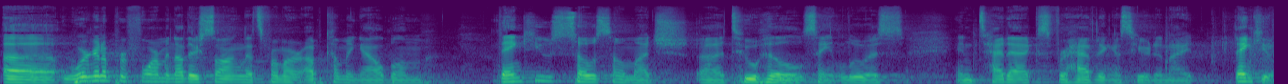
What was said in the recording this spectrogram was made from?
Uh, we're going to perform another song that's from our upcoming album. Thank you so, so much, uh, Two Hill St. Louis and TEDx for having us here tonight. Thank you.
